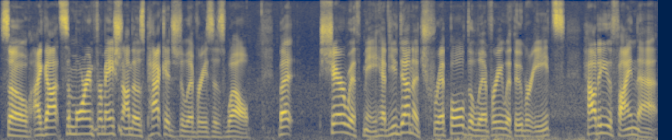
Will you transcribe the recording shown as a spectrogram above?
So I got some more information on those package deliveries as well. But share with me, have you done a triple delivery with Uber Eats? How do you find that?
